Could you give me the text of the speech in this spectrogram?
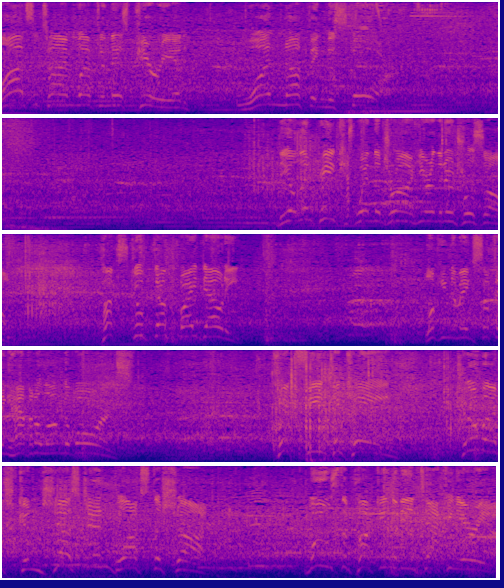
Lots of time left in this period. 1-0 the score. The Olympique win the draw here in the neutral zone. Puck scooped up by Doughty. Looking to make something happen along the boards. Quick feed to Kane. Too much congestion blocks the shot. Moves the puck into the attacking area.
